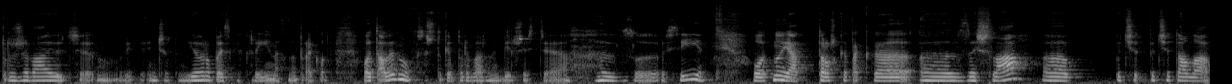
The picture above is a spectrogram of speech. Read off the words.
проживають е, ну, в інших там європейських країнах, наприклад. От, але ну все ж таки переважна більшість е, з Росії. От, ну я трошки так е, е зайшла, е, почитала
